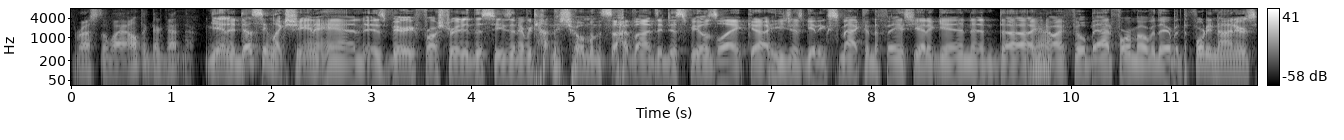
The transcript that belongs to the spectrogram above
the rest of the way. I don't think they're getting there. Yeah, and it does seem like Shanahan is very frustrated this season. Every time they show him on the sidelines, it just feels like uh, he's just getting smacked in the face yet again. And, uh, yeah. you know, I feel bad for him over there. But the 49ers,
